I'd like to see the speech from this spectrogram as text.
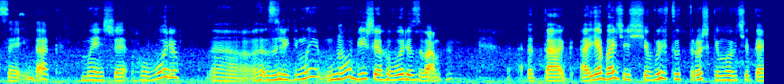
це і так менше говорю е, з людьми, але більше говорю з вами. Так, а я бачу, що ви тут трошки мовчите.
